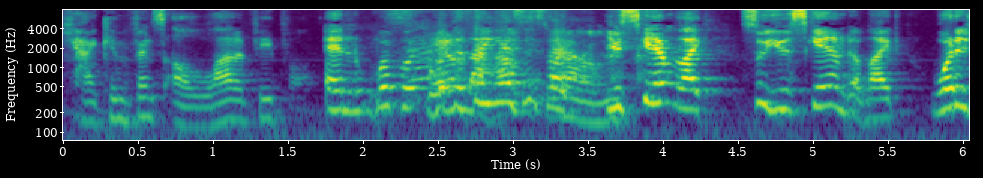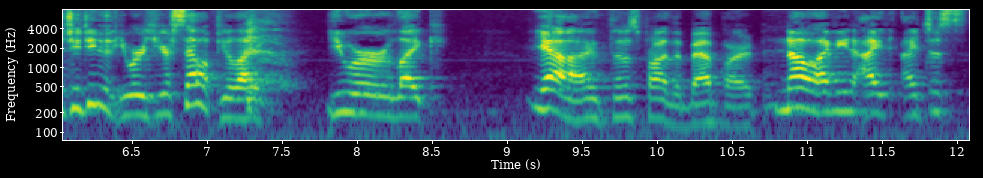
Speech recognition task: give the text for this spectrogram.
Yeah, I convinced a lot of people. And what, what, what the the thing is, is like down. you scammed like so you scammed them. Like, what did you do? You were yourself. You like you were like Yeah, that was probably the bad part. No, I mean, I, I just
